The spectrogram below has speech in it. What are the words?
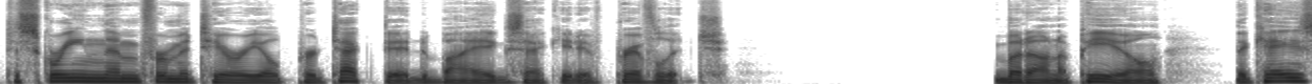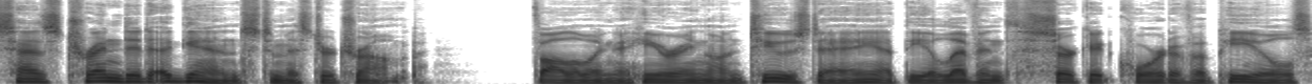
to screen them for material protected by executive privilege. But on appeal, the case has trended against Mr. Trump. Following a hearing on Tuesday at the 11th Circuit Court of Appeals,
